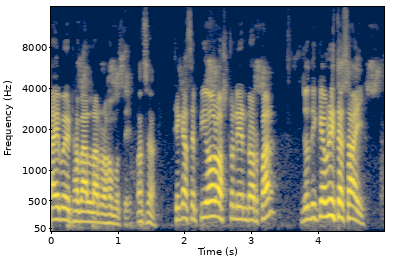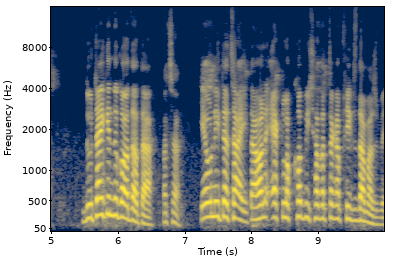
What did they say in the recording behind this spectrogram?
লাইভ ওয়েট হবে আল্লাহর রহমতে। আচ্ছা। ঠিক আছে পিওর অস্ট্রেলিয়ান ডরপার যদি কেউ নিতে চাই দুটাই কিন্তু করদাতা। আচ্ছা। কেউ নিতে চাই তাহলে এক লক্ষ বিশ হাজার টাকা ফিক্স দাম আসবে।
